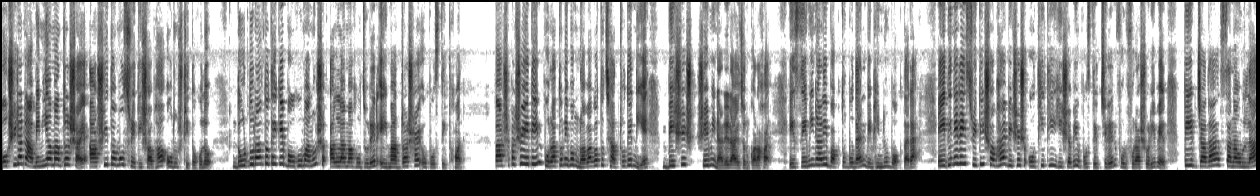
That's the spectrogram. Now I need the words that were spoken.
বসিরহাট আমিনিয়া মাদ্রাসায় আশিতম স্মৃতিসভা অনুষ্ঠিত হলো। দূর দূরান্ত থেকে বহু মানুষ আল্লামা হুজুরের এই মাদ্রাসায় উপস্থিত হন। পাশাপাশি এদিন পুরাতন এবং নবাগত ছাত্রদের নিয়ে বিশেষ সেমিনারের আয়োজন করা হয়। এই সেমিনারে বক্তব্য দেন বিভিন্ন বক্তারা। এই দিনের এই স্মৃতিসভায় বিশেষ অতিথি হিসেবে উপস্থিত ছিলেন ফুরফুরা শরীফের পীরজাদা সানাউল্লাহ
